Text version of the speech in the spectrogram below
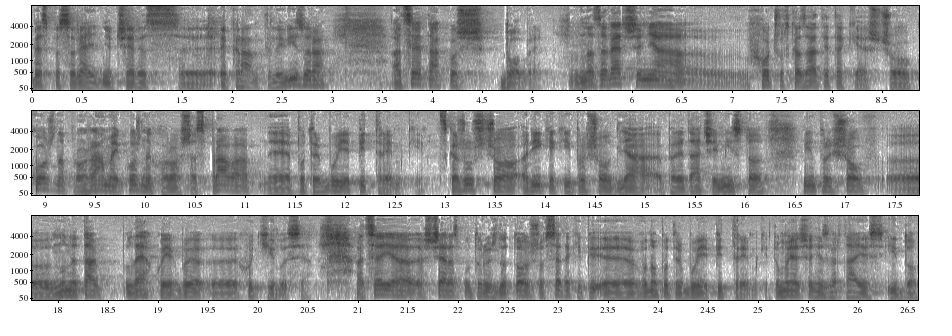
безпосередньо через е, екран телевізора, а це також добре. На завершення е, хочу сказати таке, що кожна програма і кожна хороша справа е, потребує підтримки. Скажу, що рік, який пройшов для передачі місто, він пройшов е, ну не так легко, як би хотілося. А це я ще раз повторюсь до того, що все-таки воно потребує підтримки. Тому я сьогодні звертаюсь і до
